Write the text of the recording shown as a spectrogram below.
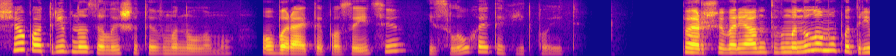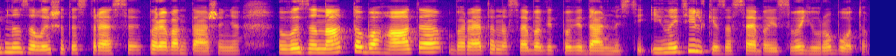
Що потрібно залишити в минулому? Обирайте позицію і слухайте відповідь. Перший варіант в минулому потрібно залишити стреси, перевантаження. Ви занадто багато берете на себе відповідальності і не тільки за себе і свою роботу.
